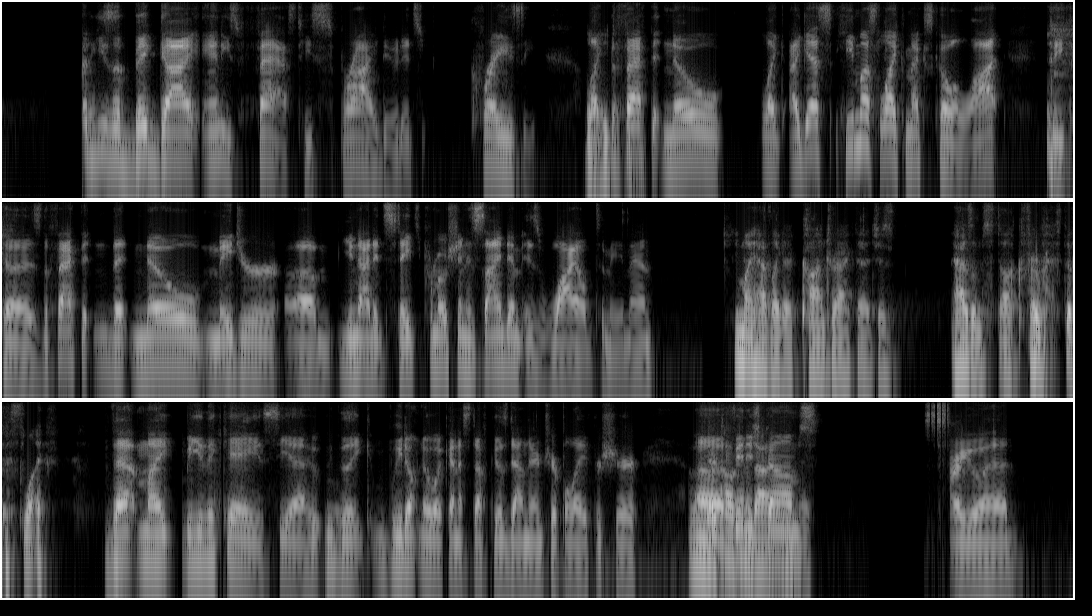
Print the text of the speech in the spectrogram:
But he's a big guy and he's fast. He's spry, dude. It's crazy. Yeah, like the fact that no, like I guess he must like Mexico a lot because the fact that that no major um, United States promotion has signed him is wild to me, man. He might have like a contract that just has him stuck for the rest of his life. That might be the case. Yeah, like we don't know what kind of stuff goes down there in AAA for sure. I mean, uh, finish comes. Like, Sorry, go ahead.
